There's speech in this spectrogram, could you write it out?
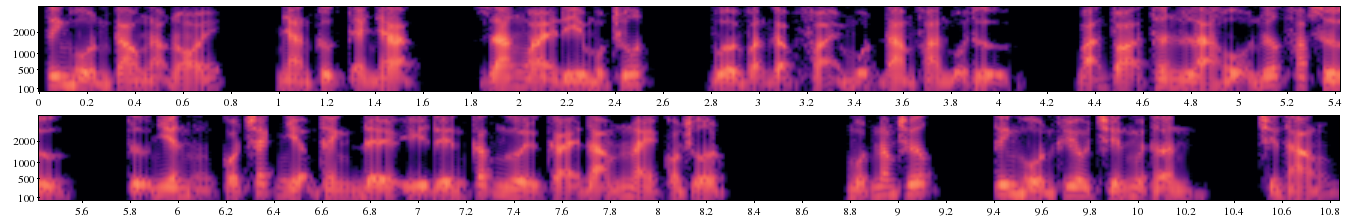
Tinh hồn cao ngạo nói, nhàn cực kẻ nhạt, ra ngoài đi một chút, vừa vặn gặp phải một đám phản bội thử, bản tọa thân là hộ nước pháp sư, tự nhiên có trách nhiệm thanh để ý đến các ngươi cái đám này con chuột. Một năm trước, tinh hồn khiêu chiến nguyệt thần, chiến thắng,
